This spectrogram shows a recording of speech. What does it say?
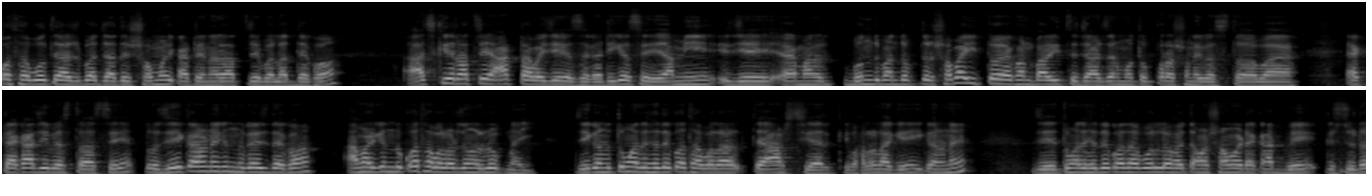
কথা বলতে আসবা, যাদের সময় কাটে না রাত্রেবেলা, দেখো। আজকে রাত্রে আটটা বাজে গেছে ঠিক আছে? আমি যে আমার বন্ধু বান্ধব তো সবাই তো এখন বাড়িতে, যার যার মতো পড়াশোনায় ব্যস্ত বা একটা কাজে ব্যস্ত আছে। তো যে কারণে কিন্তু গাইজ দেখো, আমার কিন্তু কথা বলার জন্য লোক নাই। যে কারণে তোমাদের সাথে কথা বলাতে আসছি আর কি, ভালো লাগে এই কারণে। যে তোমাদের সাথে কথা বললে হয়তো আমার সময়টা কাটবে, কিছুটা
